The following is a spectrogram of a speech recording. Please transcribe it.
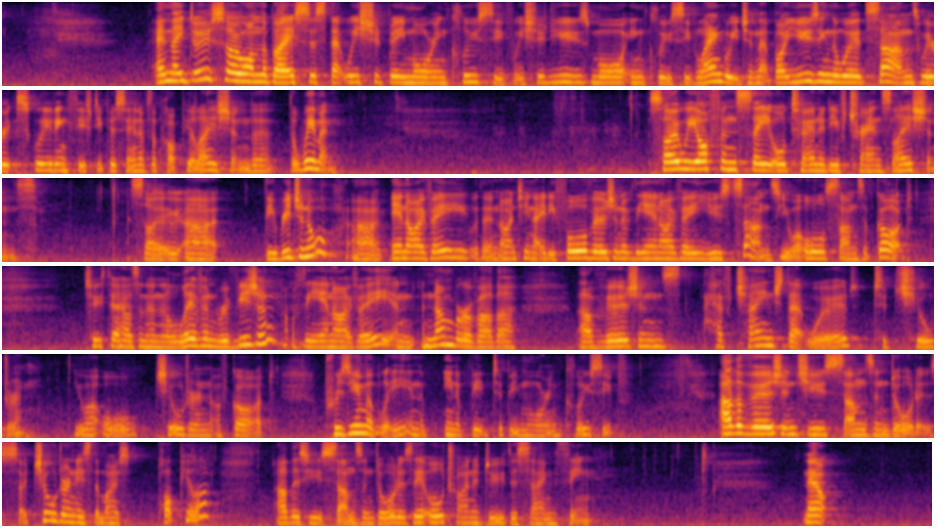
And they do so on the basis that we should be more inclusive, we should use more inclusive language, and that by using the word sons, we're excluding 50% of the population, the, the women. So we often see alternative translations. So uh, the original uh, NIV, with a 1984 version of the NIV, used sons. You are all sons of God. 2011 revision of the NIV and a number of other uh, versions have changed that word to children. You are all children of God, presumably in, the, in a bid to be more inclusive. Other versions use sons and daughters. So, children is the most popular, others use sons and daughters. They're all trying to do the same thing. Now,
